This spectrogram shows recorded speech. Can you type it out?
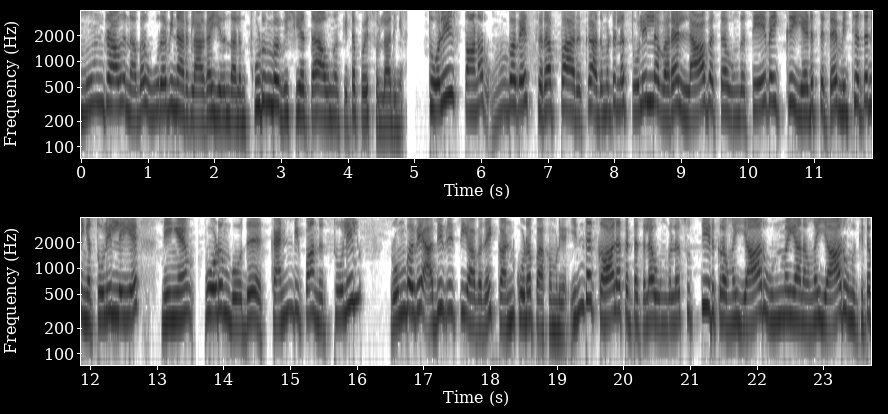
மூன்றாவது நபர் உறவினர்களாக இருந்தாலும் குடும்ப விஷயத்தை அவங்க கிட்ட போய் சொல்லாதீங்க. தொழில் ஸ்தானம் ரொம்பவே சிறப்பாக இருக்குது அது மட்டும் இல்லை தொழிலில் வர லாபத்தை உங்கள் தேவைக்கு எடுத்துகிட்டு மிச்சத்தை நீங்கள் தொழிலையே நீங்கள் போடும்போது கண்டிப்பாக அந்த தொழில் ரொம்பவே அபிவிருத்தி ஆவதை கண் கூட பார்க்க முடியும். இந்த காலகட்டத்தில் உங்களை சுற்றி இருக்கிறவங்க யார் உண்மையானவங்க யார் உங்ககிட்ட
